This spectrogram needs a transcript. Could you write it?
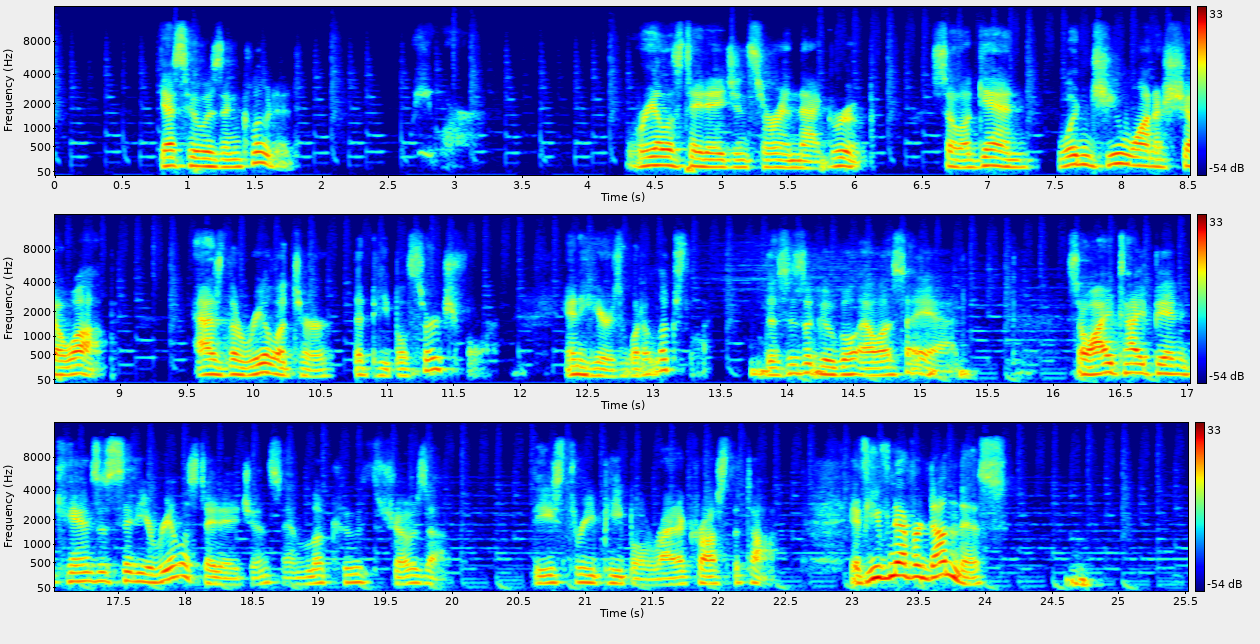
Guess who was included? We were. Real estate agents are in that group. So, again, wouldn't you want to show up as the realtor that people search for? And here's what it looks like this is a Google LSA ad. So I type in Kansas City real estate agents and look who shows up. These three people right across the top. If you've never done this,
